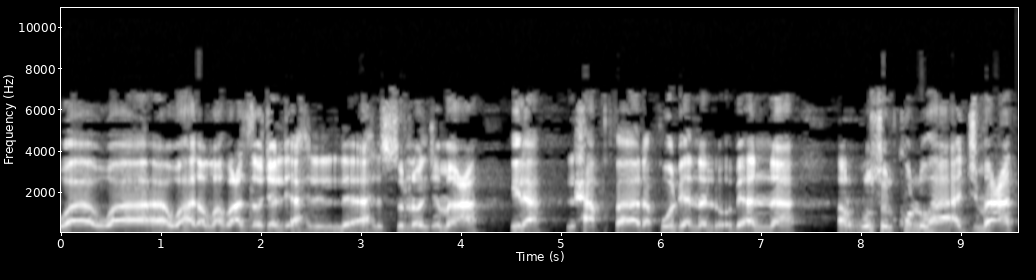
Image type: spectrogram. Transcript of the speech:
وهذا الله عز وجل لأهل أهل السنة والجماعة إلى الحق. فنقول بأن بأن الرسل كلها أجمعت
